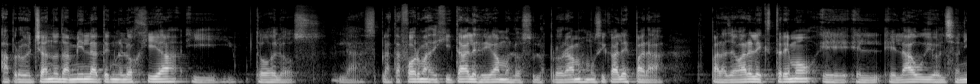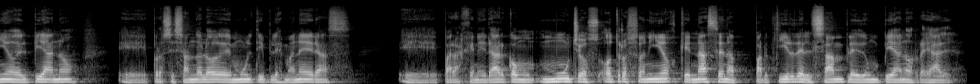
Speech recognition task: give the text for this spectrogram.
aprovechando también la tecnología y todas las plataformas digitales, digamos, los, programas musicales para, llevar al extremo el, audio, el sonido del piano, procesándolo de múltiples maneras. Eh, para generar como muchos otros sonidos que nacen a partir del sample de un piano real.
